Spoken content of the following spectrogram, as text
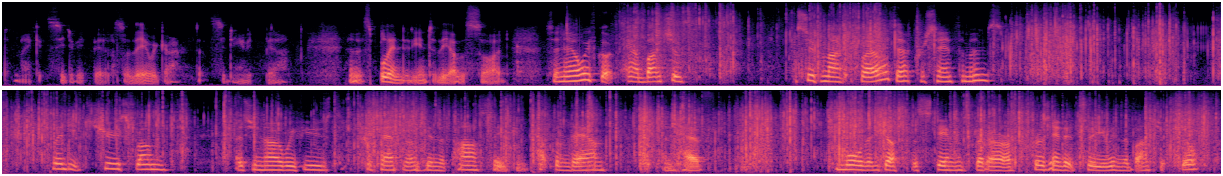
To make it sit a bit better. So there we go. That's sitting a bit better. And it's blended into the other side. So now we've got our bunch of supermarket flowers, our chrysanthemums plenty to choose from. As you know, we've used chrysanthemums in the past, so you can cut them down and have more than just the stems that are presented to you in the bunch itself.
